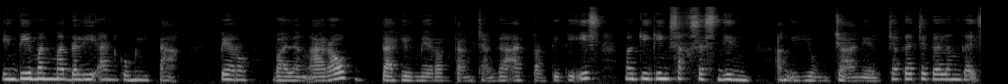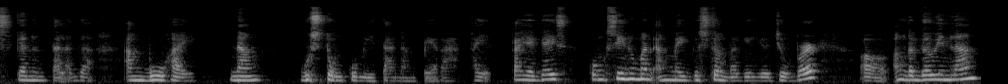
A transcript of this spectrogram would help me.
Hindi man madalian kumita. Pero balang araw, dahil meron kang tiyaga at pagtitiis, magiging success din ang iyong channel. Tiyaga-tiyaga lang guys, ganun talaga ang buhay ng gustong kumita ng pera. Kaya, kaya guys, kung sino man ang may gusto maging YouTuber, uh, ang gagawin lang,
